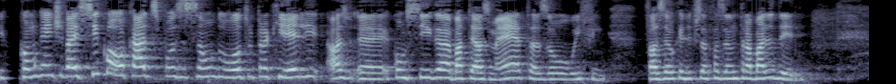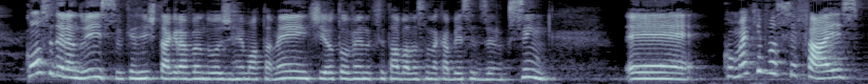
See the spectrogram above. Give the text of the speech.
e como que a gente vai se colocar à disposição do outro para que ele é, consiga bater as metas ou, enfim, fazer o que ele precisa fazer no trabalho dele. Considerando isso, que a gente está gravando hoje remotamente, eu estou vendo que você está balançando a cabeça dizendo que sim, é, como é que você faz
